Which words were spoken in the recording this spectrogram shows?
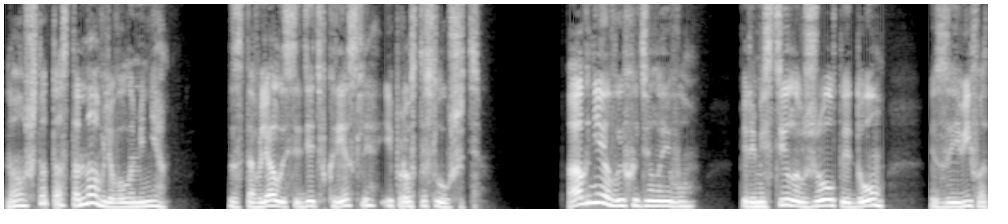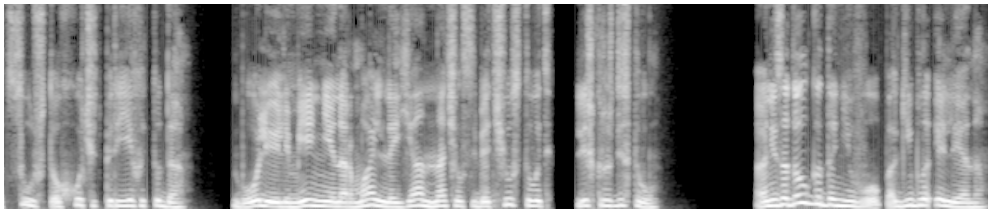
Но что-то останавливало меня, заставляло сидеть в кресле и просто слушать. Агния выходила его, переместила в желтый дом, заявив отцу, что хочет переехать туда. Более или менее нормально Ян начал себя чувствовать лишь к Рождеству. А незадолго до него погибла Елена.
